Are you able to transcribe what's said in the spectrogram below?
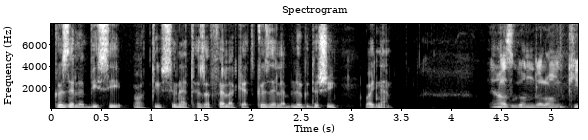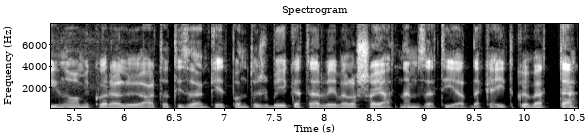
Közelebb viszi a tűzszünethez a feleket, közelebb lögdösi, vagy nem? Én azt gondolom, Kína, amikor előállt a 12 pontos béketervével, a saját nemzeti érdekeit követte.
